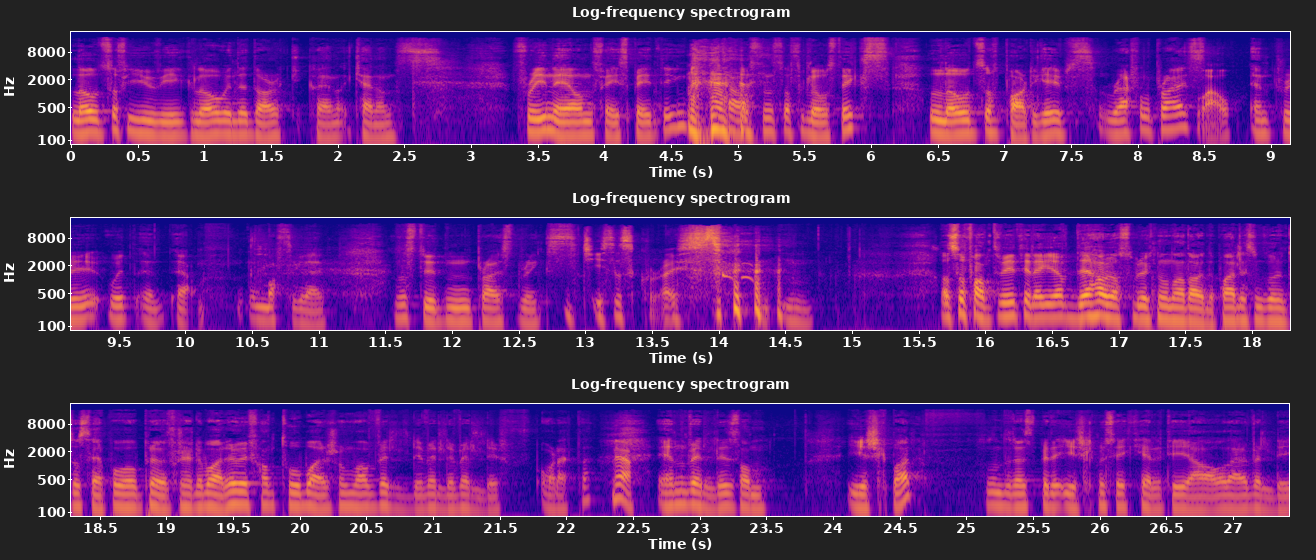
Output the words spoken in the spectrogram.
loads of UV glow in the dark can cannons. Free neon face painting, thousands of glow sticks, loads of party games, raffle price, wow. entry with Ja, masse greier. Og så student price drinks. Jesus Christ. Mm. Og så fant vi i tillegg Det har vi også brukt noen av dagene på. Liksom Gå rundt og se på og prøve forskjellige barer. Vi fant to barer som var veldig veldig, veldig ålreite. Ja. En veldig sånn irsk bar. Som dere spiller irsk musikk hele tida, og det er veldig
